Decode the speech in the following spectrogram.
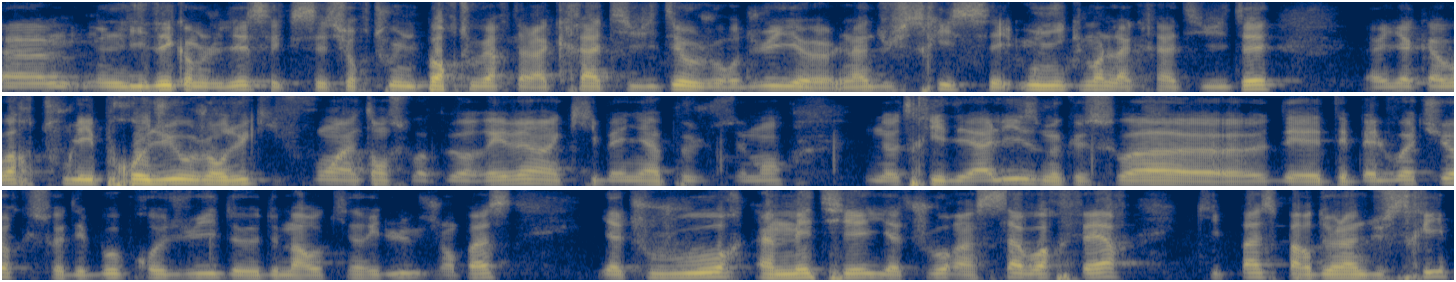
Euh, L'idée, comme je le disais, c'est que c'est surtout une porte ouverte à la créativité. Aujourd'hui, euh, l'industrie, c'est uniquement de la créativité. Euh, il n'y a qu'à voir tous les produits aujourd'hui qui font un temps soit peu rêver, hein, qui baignent un peu justement notre idéalisme, que ce soit euh, des, belles voitures, que ce soit des beaux produits de maroquinerie de luxe, j'en passe. Il y a toujours un métier, il y a toujours un savoir-faire qui passe par de l'industrie.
